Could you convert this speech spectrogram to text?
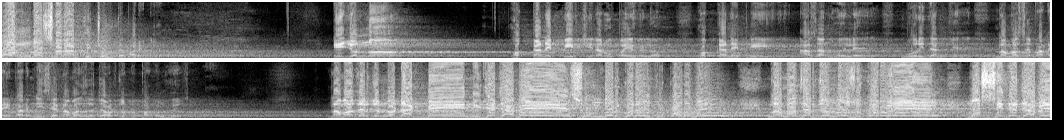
বন্ড ছাড়া আর কিছু হতে পারে না। এই জন্য হক্কানে পীর চিনার উপায় হইল, হক্কানে পীর আজান হইলে মরিদানকে নামাজে পাঠাইবার, নিজে নামাজে যাওয়ার জন্য পাগল হয়ে নামাজের জন্য ডাকবে, নিজে যাবে, সুন্দর করে উঁচু করবে। নামাজের জন্য উজু করবে, মসজিদে যাবে,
